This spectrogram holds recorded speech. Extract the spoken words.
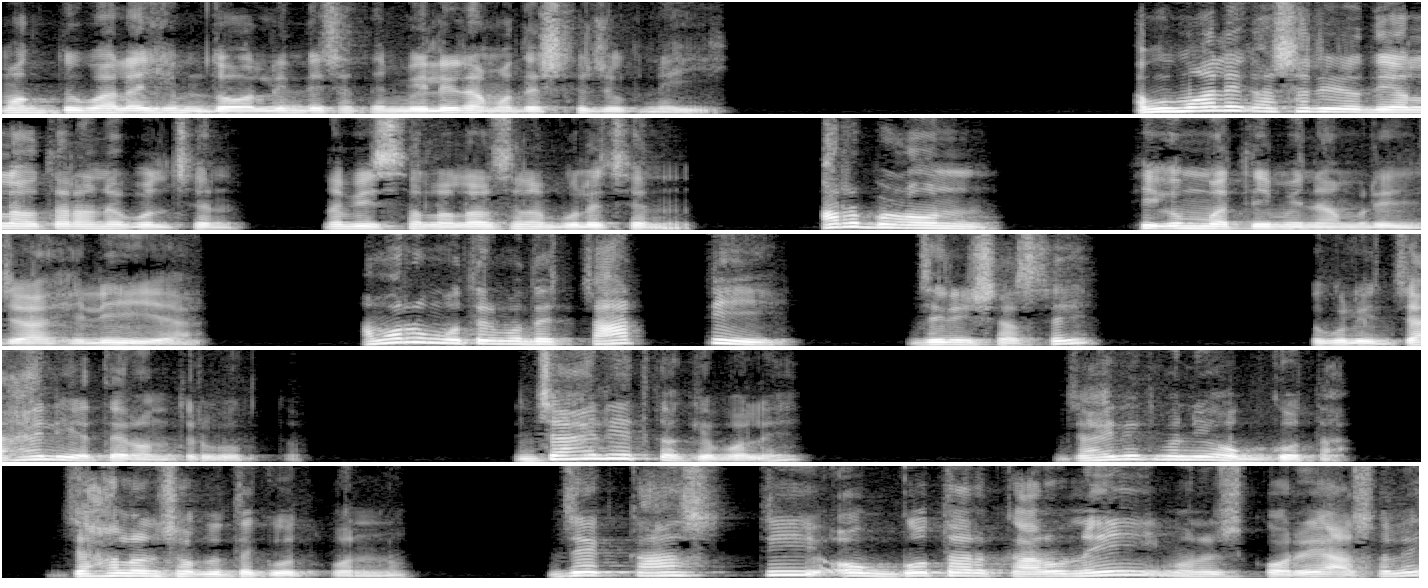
মকদুব আলাহিম দলিনদের সাথে মিলের আমাদের সুযোগ নেই। আবু মালিক আশারি রদি আল্লাহ তালানো বলছেন, নবী সাল্লা সাল্লাম বলেছেন আর বরণ ফি উম্মতি মিন আমরিল জাহিলিয়া। আমার উম্মতের মধ্যে চারটি জিনিস আছে, এগুলি জাহেলিয়াতের অন্তর্ভুক্ত। জাহিলিয়ত কাকে বলে? জাহিলিয়ত মানে অজ্ঞতা। জাহালন শব্দ থেকে উৎপন্ন। যে কাজটি অজ্ঞতার কারণেই মানুষ করে, আসলে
